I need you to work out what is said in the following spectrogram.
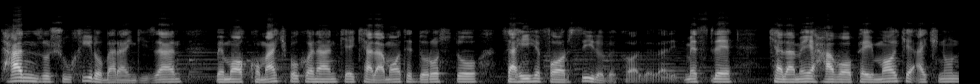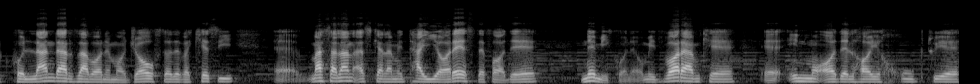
تنز و شوخی رو برانگیزن به ما کمک بکنن که کلمات درست و صحیح فارسی رو به کار ببریم. مثل کلمه هواپیما که اکنون کلا در زبان ما جا افتاده و کسی مثلا از کلمه تیاره استفاده نمی‌کنه. امیدوارم که این معادل های خوب توی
